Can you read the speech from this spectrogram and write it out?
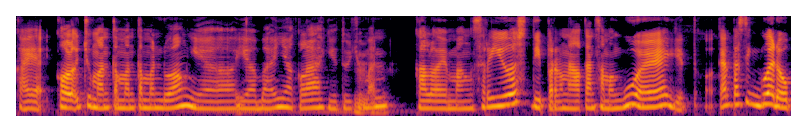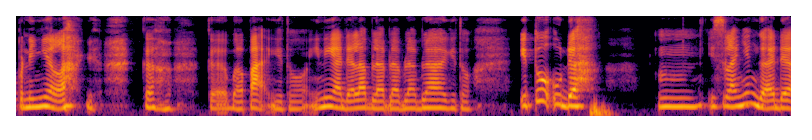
kayak kalau cuman teman-teman doang ya ya banyak lah gitu. Cuman hmm. kalau emang serius diperkenalkan sama gue gitu kan pasti gue ada openingnya lah ke ke bapak gitu. Ini adalah bla bla bla bla gitu. Itu udah um, istilahnya nggak ada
